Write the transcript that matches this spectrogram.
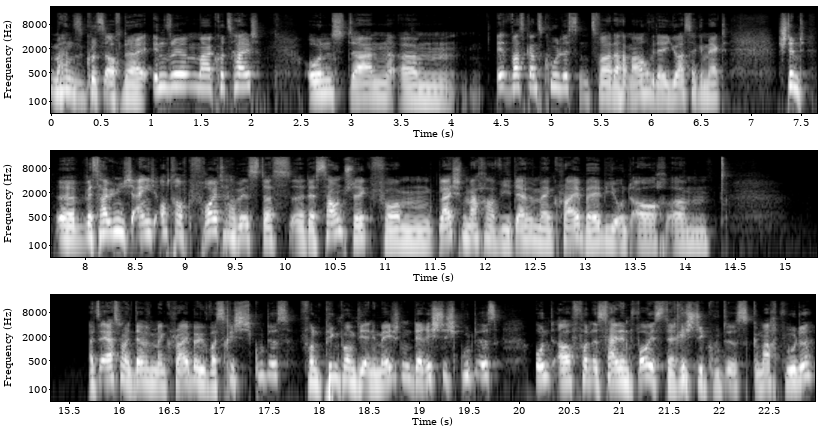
machen sie kurz auf einer Insel mal kurz halt. Und dann, ähm, was ganz cool ist, und zwar, da hat man auch wieder Yuasa gemerkt, stimmt, äh, weshalb ich mich eigentlich auch darauf gefreut habe, ist, dass äh, der Soundtrack vom gleichen Macher wie Devilman Crybaby und auch, ähm, als erstmal Devilman Crybaby, was richtig gut ist, von Ping Pong die Animation, der richtig gut ist, und auch von A Silent Voice, der richtig gut ist, gemacht wurde.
